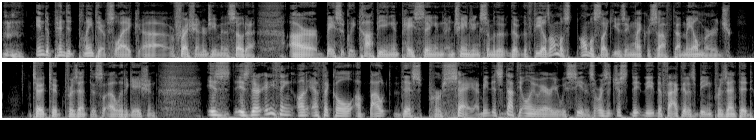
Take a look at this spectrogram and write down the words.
independent plaintiffs like uh, Fresh Energy Minnesota are basically copying and pasting and, and changing some of the, the, the, fields, almost almost like using Microsoft uh, mail merge to, to present this uh, litigation. Is is there anything unethical about this per se? I mean, it's not the only area we see this, or is it just the, the, the fact that it's being presented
